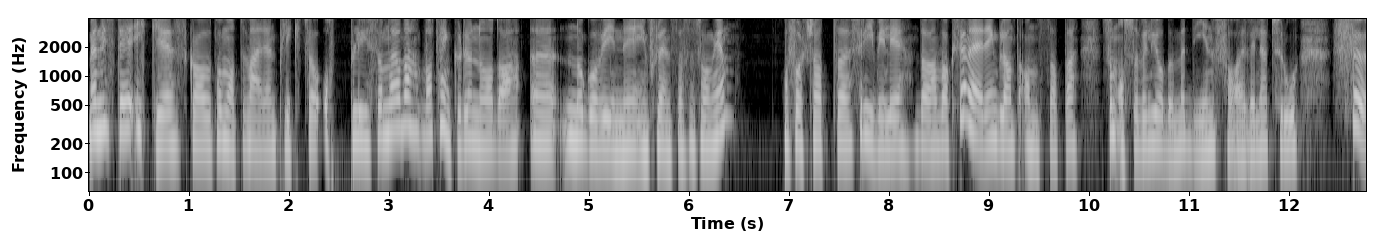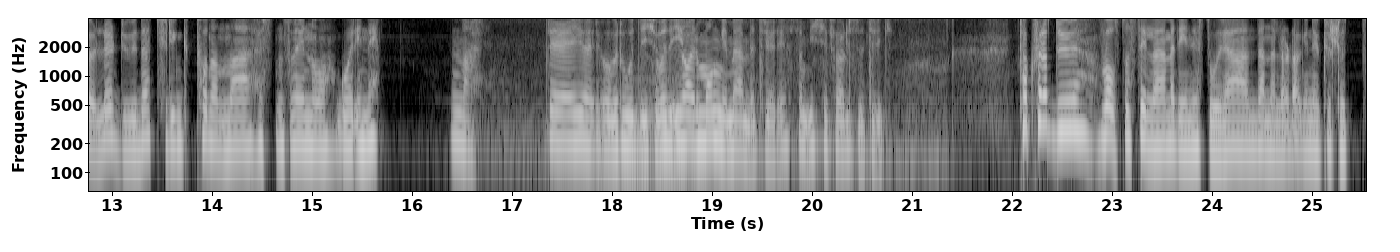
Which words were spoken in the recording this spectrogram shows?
Men hvis det ikke skal på en måte være en plikt til å opplyse om det, da, hva tenker du nå da? Nå går vi inn i influensasesongen og fortsatt eh, frivillig da, vaksinering blant ansatte, som også vil jobbe med din far, vil jeg tro. Føler du deg trygg på denne høsten som vi nå går inn i? Nei. Det gjør jeg overhodet ikke. Og jeg har mange med meg, tror jeg, som ikke føler seg trygge. Takk for at du valgte å stille med din historie denne lørdagen i ukeslutt,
